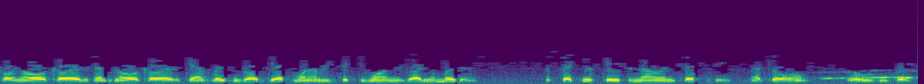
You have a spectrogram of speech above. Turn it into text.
Calling all cars, attention all cars, cancellation broadcast 161 regarding a murder. Suspect in this case is now in custody. That's all. Rolls and quits.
